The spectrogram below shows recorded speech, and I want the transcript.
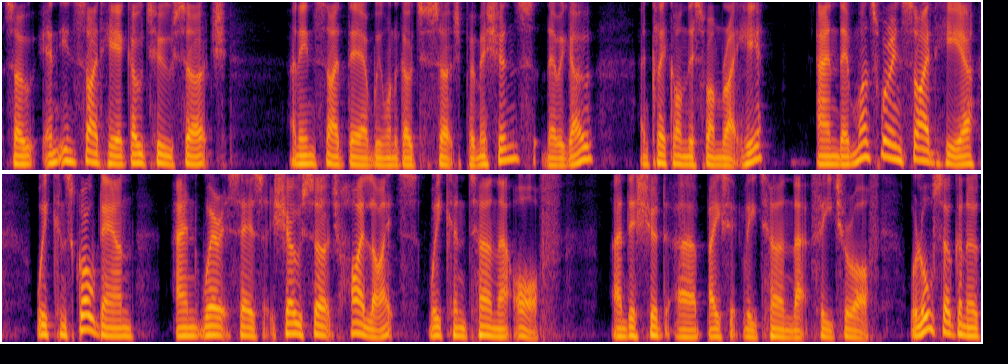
So and inside here, go to search. And inside there, we want to go to search permissions. There we go. And click on this one right here. And then once we're inside here, we can scroll down and where it says show search highlights, we can turn that off. And this should uh, basically turn that feature off. We're also going to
